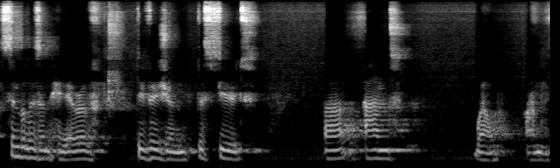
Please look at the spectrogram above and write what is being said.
symbolism here of division, dispute, uh, and, well, I'm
